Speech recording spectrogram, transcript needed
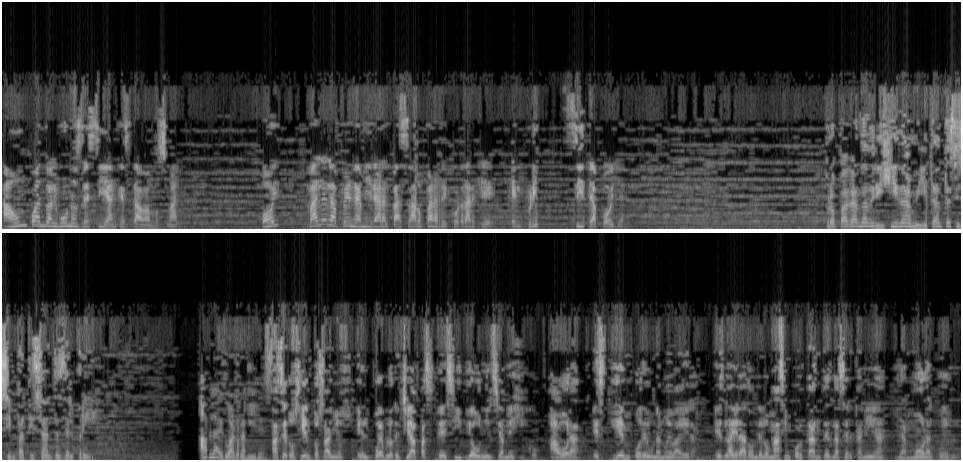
aun cuando algunos decían que estábamos mal. Hoy, vale la pena mirar al pasado para recordar que el PRI sí te apoya. Propaganda dirigida a militantes y simpatizantes del PRI. Habla Eduardo Ramírez. Hace 200 años, el pueblo de Chiapas decidió unirse a México. Ahora es tiempo de una nueva era. Es la era donde lo más importante es la cercanía y amor al pueblo,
